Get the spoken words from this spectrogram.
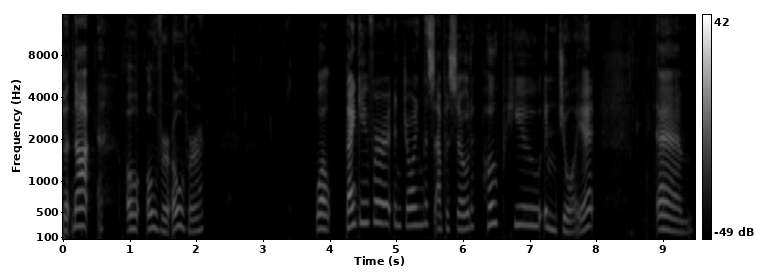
But not over over. Well, thank you for enjoying this episode. Hope you enjoy it. Um,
